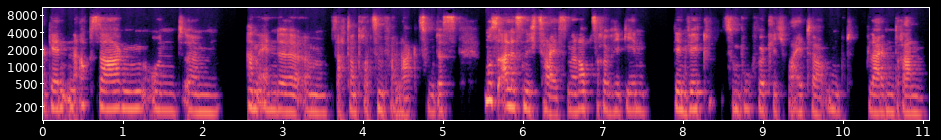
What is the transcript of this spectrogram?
Agenten absagen und ähm, am Ende ähm, sagt dann trotzdem Verlag zu. Das muss alles nichts heißen. Hauptsache, wir gehen den Weg zum Buch wirklich weiter und bleiben dran.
